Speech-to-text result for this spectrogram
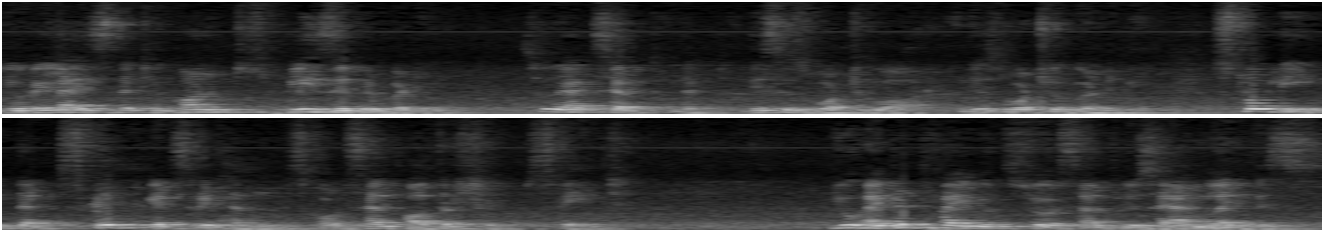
You realize that you can't please everybody. So you accept that this is what you are, this is what you're going to be. Slowly, that script gets written, it's called self-authorship stage. You identify with yourself, you say, I'm like this,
